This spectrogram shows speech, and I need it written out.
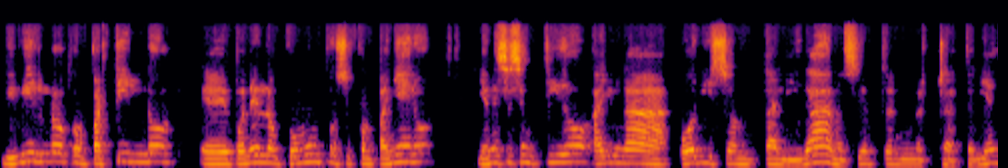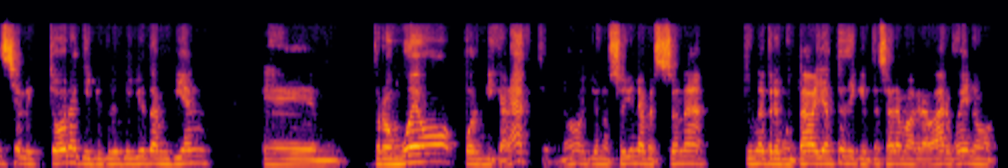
vivirlo, compartirlo, ponerlo en común con sus compañeros y en ese sentido hay una horizontalidad, ¿no es cierto?, en nuestra experiencia lectora que yo creo que yo también eh, promuevo por mi carácter, ¿no? Yo no soy una persona, tú me preguntabas ya antes de que empezáramos a grabar, bueno,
